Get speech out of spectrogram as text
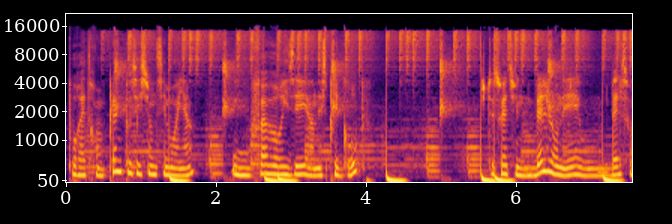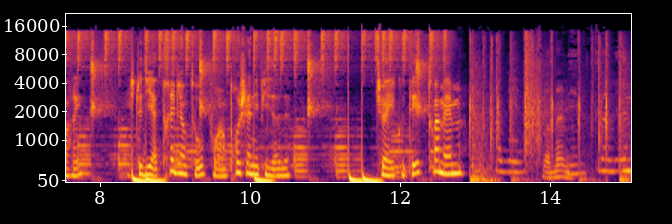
pour être en pleine possession de ses moyens ou favoriser un esprit de groupe. Je te souhaite une belle journée ou une belle soirée et je te dis à très bientôt pour un prochain épisode. Tu as écouté toi-même. Toi-même. Toi-même. Toi-même.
